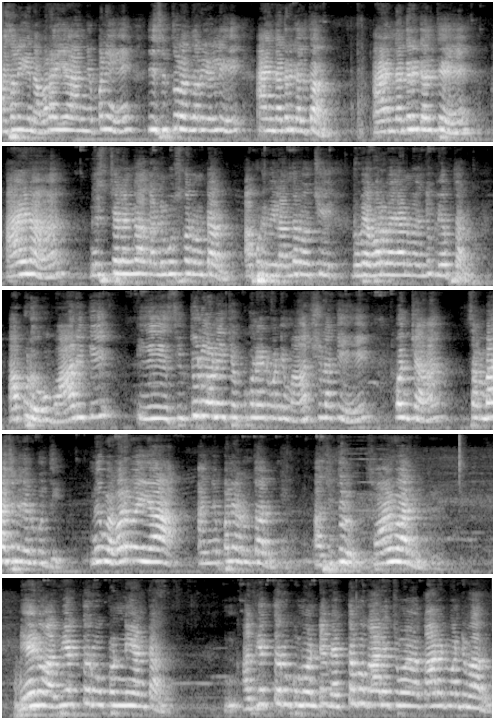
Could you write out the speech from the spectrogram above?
అసలు ఈయన ఎవరయ్యా? అని చెప్పని ఈ సిద్ధులందరూ వెళ్ళి ఆయన దగ్గరికి వెళ్తారు. ఆయన దగ్గరికి వెళ్తే ఆయన నిశ్చలంగా కళ్ళు మూసుకొని ఉంటారు. అప్పుడు వీళ్ళందరూ వచ్చి నువ్వు ఎవరు అయ్యాను అని చెప్పి చెప్తారు అప్పుడు వారికి ఈ సిద్ధులోని చెప్పుకునేటువంటి మహర్షులకి కొంచెం సంభాషణ జరుగుద్ది. నువ్వు ఎవరివయ్యా అని చెప్పని అడుగుతారు. ఆ సిద్ధులు స్వామివారిని. నేను అవ్యక్త రూపుణ్ణి అంటారు అవ్యక్త రూపము అంటే వ్యక్తము కాని కానటువంటి వారు.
